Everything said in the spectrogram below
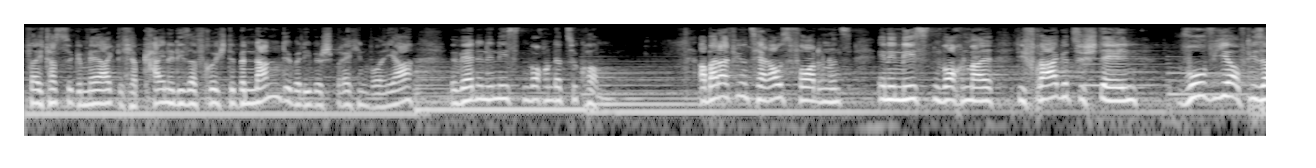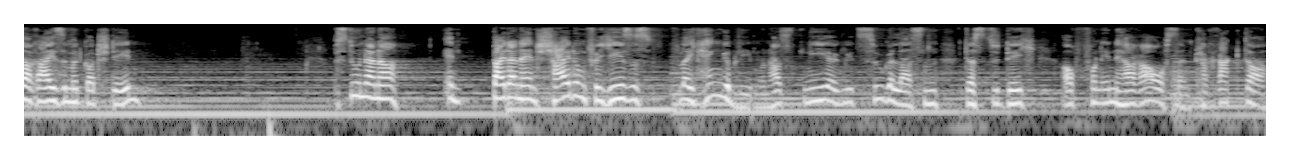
vielleicht hast du gemerkt, ich habe keine dieser Früchte benannt, über die wir sprechen wollen. Ja, wir werden in den nächsten Wochen dazu kommen. Aber darf ich uns herausfordern, uns in den nächsten Wochen mal die Frage zu stellen, wo wir auf dieser Reise mit Gott stehen? Bist du in deiner, in, bei deiner Entscheidung für Jesus vielleicht hängen geblieben und hast nie irgendwie zugelassen, dass du dich auch von innen heraus, dein Charakter,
